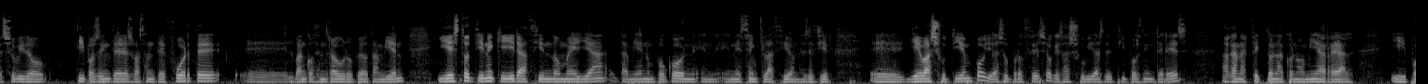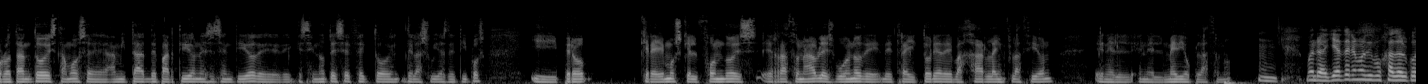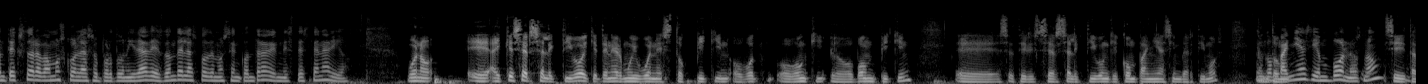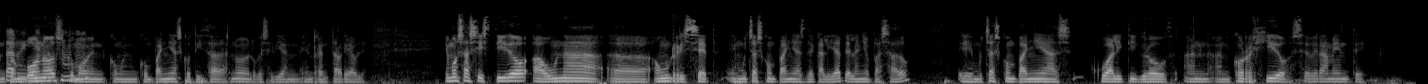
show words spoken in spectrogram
ha subido tipos de interés bastante fuerte, eh, el Banco Central Europeo también, y esto tiene que ir haciendo mella también un poco en, esa inflación. Es decir, eh, lleva su tiempo, lleva su proceso, que esas subidas de tipos de interés hagan efecto en la economía real. Y por lo tanto estamos eh, a mitad de partido en ese sentido de, que se note ese efecto de las subidas de tipos, y, pero creemos que el fondo es, razonable, es bueno de, de, trayectoria de bajar la inflación en el, en el medio plazo, ¿no? Mm. Bueno, ya tenemos dibujado el contexto, ahora vamos con las oportunidades. ¿Dónde las podemos encontrar en este escenario? Bueno, eh, hay que ser selectivo, hay que tener muy buen stock picking o, bond, picking, eh, es decir, ser selectivo en qué compañías invertimos. En compañías y en bonos, ¿no? Sí, tanto en bonos como, en, como en compañías cotizadas, ¿no? En lo que sería en, renta variable hemos asistido a, una, eh, a un reset en muchas compañías de calidad el año pasado. muchas compañías quality growth han, han corregido severamente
